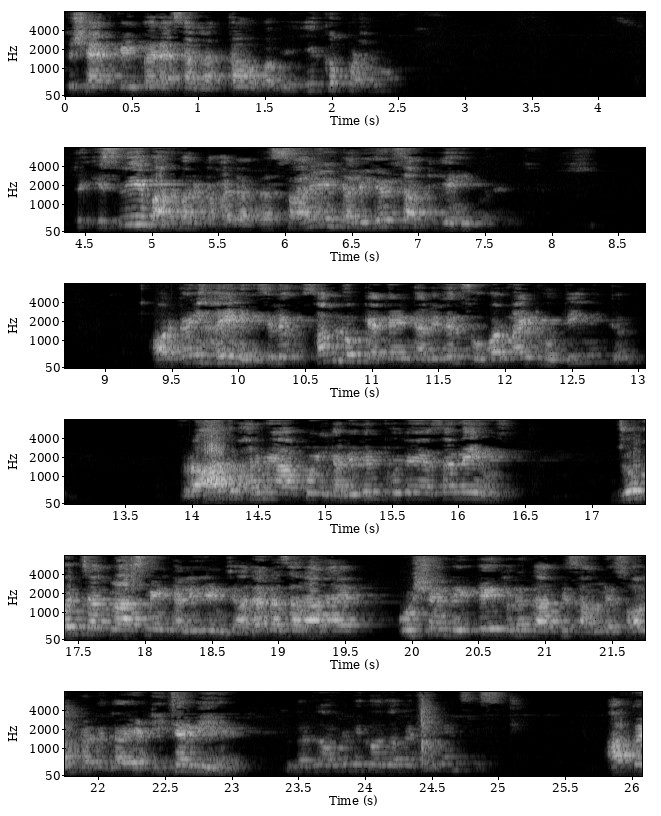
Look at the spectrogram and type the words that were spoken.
तो शायद कई बार ऐसा लगता होगा कि ये कब पढ़ाया तो इसलिए बार बार कहा जाता है सारी इंटेलिजेंस आपकी यहीं पर है और कहीं है ही नहीं इसलिए सब लोग कहते हैं इंटेलिजेंस ओवरनाइट होती ही नहीं कभी रात भर में आपको इंटेलिजेंट हो जाए ऐसा नहीं हो सकता जो बच्चा क्लास में इंटेलिजेंट ज्यादा नजर आ रहा है क्वेश्चन देखते ही तुरंत आपके सामने सॉल्व कर देता है या टीचर भी है तो आपका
